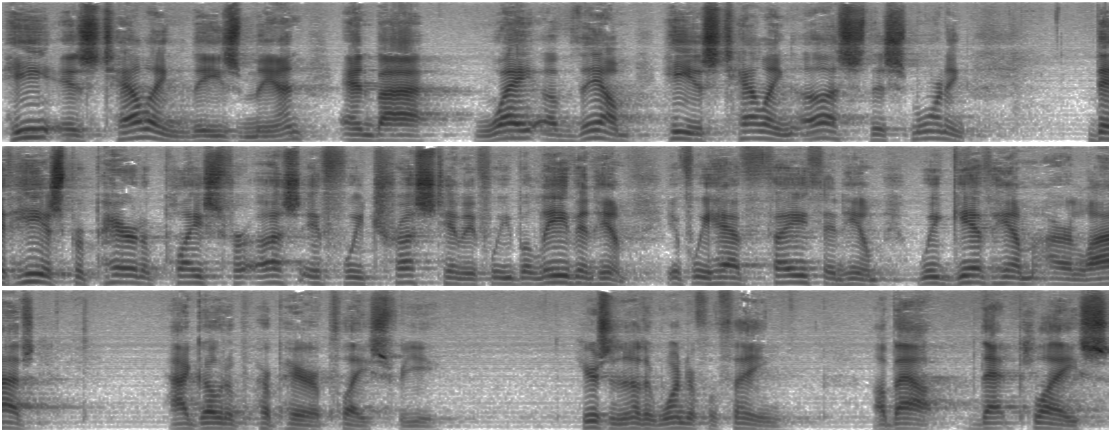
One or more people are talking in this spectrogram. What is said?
He is telling these men, and by way of them, He is telling us this morning that He has prepared a place for us if we trust Him, if we believe in Him, if we have faith in Him, we give Him our lives. I go to prepare a place for you. Here's another wonderful thing about that place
